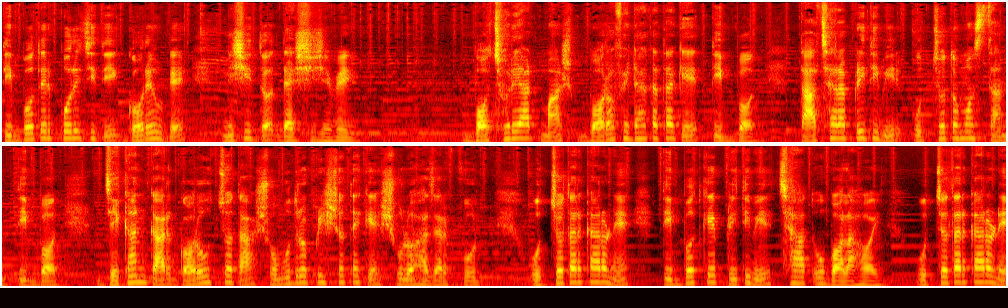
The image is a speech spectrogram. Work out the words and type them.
তিব্বতের পরিচিতি গড়ে ওঠে নিষিদ্ধ দেশ হিসেবেই। বছরে আট মাস বরফে ঢাকা থাকে তিব্বত। তাছাড়া পৃথিবীর উচ্চতম স্থান তিব্বত, যেখানকার গড় উচ্চতা সমুদ্রপৃষ্ঠ থেকে ষোলো হাজার ফুট। উচ্চতার কারণে তিব্বতকে পৃথিবীর ছাদও বলা হয়। উচ্চতার কারণে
